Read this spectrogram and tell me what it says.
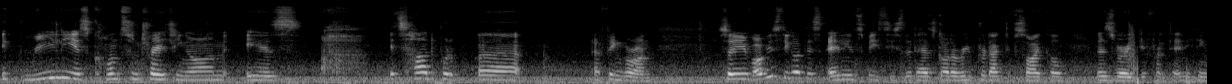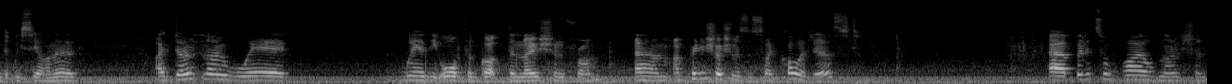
it really is concentrating on is uh, it's hard to put a, uh, finger on. So you've obviously got this alien species that has got a reproductive cycle that is very different to anything that we see on Earth. I don't know where where the author got the notion from. Um, I'm pretty sure she was a psychologist, uh, but it's a wild notion.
